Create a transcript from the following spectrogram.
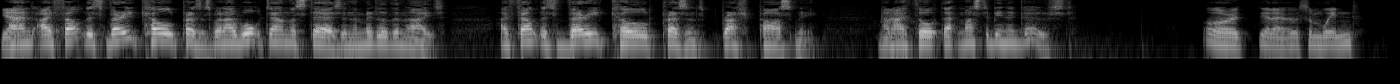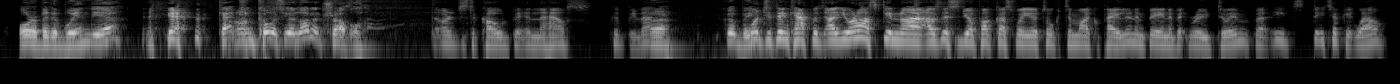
and I felt this very cold presence when I walked down the stairs in the middle of the night. I felt this very cold presence brush past me, and I thought that must have been a ghost. Or you know some wind. Or a bit of wind, yeah. yeah, That can cause you a lot of trouble. or just a cold bit in the house. Could be that. Yeah, could be. What do you think happens? Uh, you were asking. Uh, I was listening to your podcast where you were talking to Michael Palin and being a bit rude to him, but he he took it well.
